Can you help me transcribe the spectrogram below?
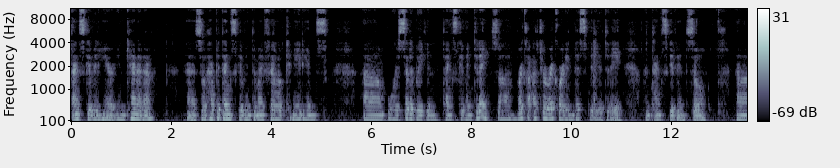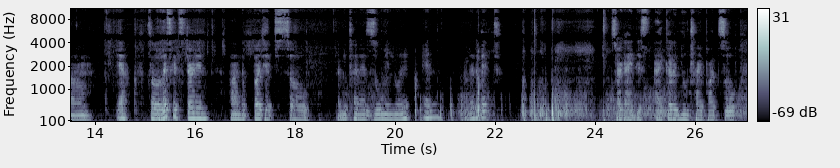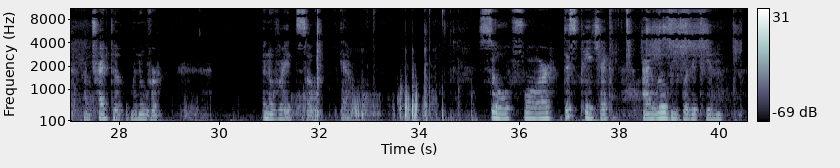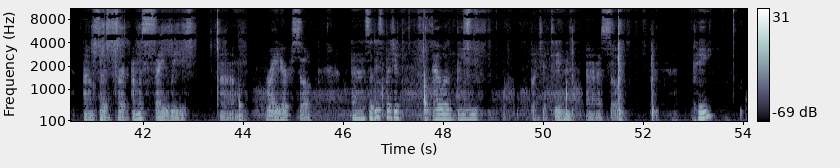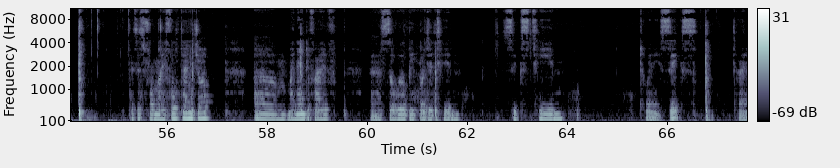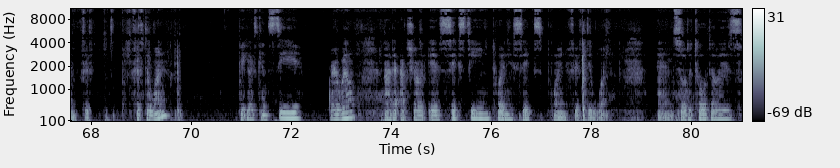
Thanksgiving here in Canada. Uh, so happy Thanksgiving to my fellow Canadians um, we're celebrating Thanksgiving today. So I'm rec actually recording this video today on Thanksgiving. So um, yeah, so let's get started on the budget. So let me kind of zoom in in a little bit. Sorry guys, this I got a new tripod, so I'm trying to maneuver maneuver it. So yeah. So for this paycheck, I will be budgeting, um, so for, I'm a sideways um, writer. So, uh, so this budget, I will be budgeting, uh, so pay. This is for my full-time job, um, my nine to five. Uh, so we'll be budgeting 16 26 times 51 if you guys can see very well. Uh, the actual is 1626.51 and so the total is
